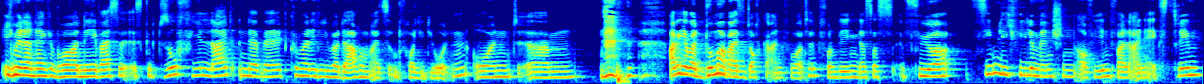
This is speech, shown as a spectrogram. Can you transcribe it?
ich mir dann denke, boah, nee, weißt du, es gibt so viel Leid in der Welt, kümmere dich lieber darum als um Vollidioten. Und ähm, habe ich aber dummerweise doch geantwortet, von wegen, dass das für ziemlich viele Menschen auf jeden Fall eine extrem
